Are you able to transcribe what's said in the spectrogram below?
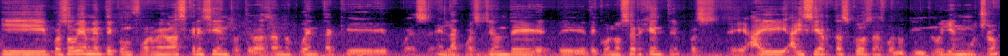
Y pues obviamente conforme vas creciendo te vas dando cuenta que pues en la cuestión de, de, conocer gente pues eh, hay, hay ciertas cosas, bueno, que influyen mucho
